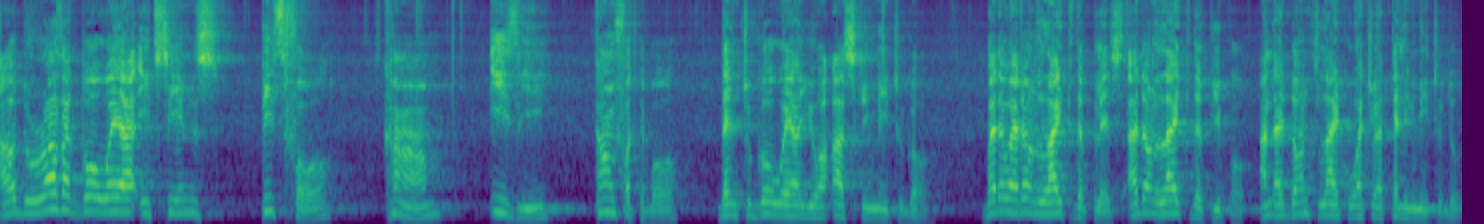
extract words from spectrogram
I would rather go where it seems peaceful, calm, easy, comfortable than to go where you are asking me to go. By the way, I don't like the place, I don't like the people, and I don't like what you are telling me to do.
